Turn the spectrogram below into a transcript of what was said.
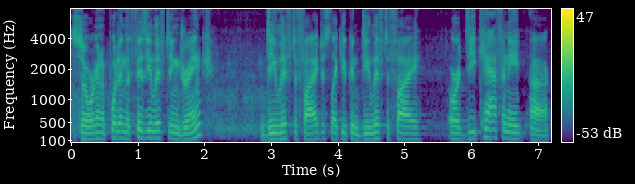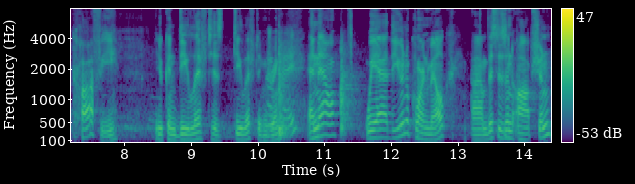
So we're going to put in the fizzy lifting drink, deliftify, just like you can deliftify or decaffeinate uh, coffee. You can delift his delifting drink. Okay. And now we add the unicorn milk. Um, this is an option.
